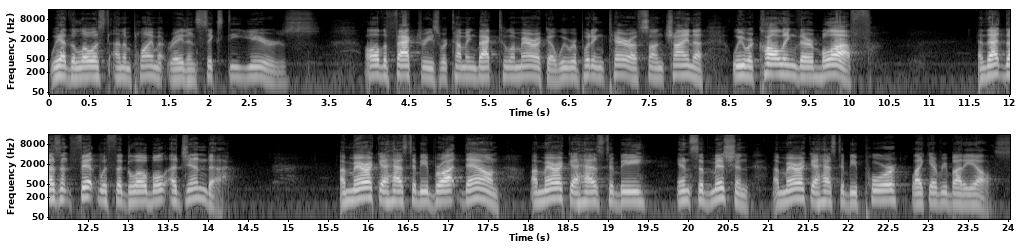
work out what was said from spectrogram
we had the lowest unemployment rate in 60 years. All the factories were coming back to America. We were putting tariffs on China. We were calling their bluff. And that doesn't fit with the global agenda. America has to be brought down. America has to be in submission. America has to be poor like everybody else.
